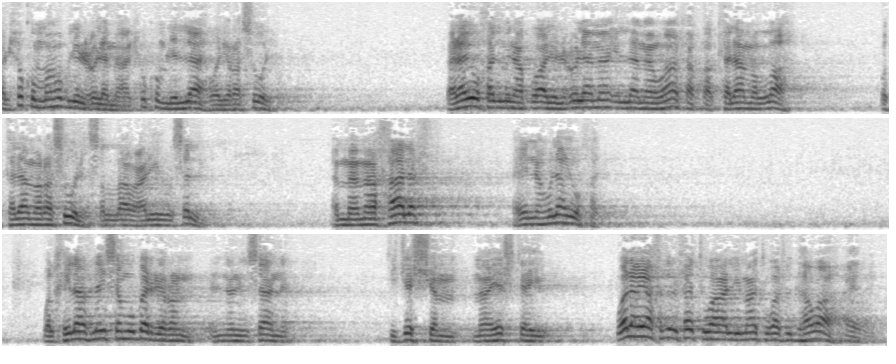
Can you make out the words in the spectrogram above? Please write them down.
الحكم ما هو للعلماء الحكم لله ولرسوله فلا يؤخذ من أقوال العلماء إلا ما وافق كلام الله وكلام رسوله صلى الله عليه وسلم. أما ما خالف فإنه لا يؤخذ. والخلاف ليس مبررا أن الإنسان يتجشم ما يشتهي ولا يأخذ الفتوى اللي ما توافق هواه أيضا.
